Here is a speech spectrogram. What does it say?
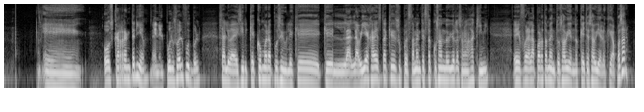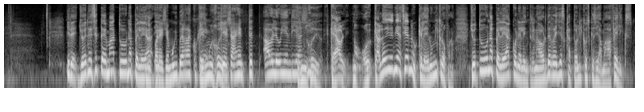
eh, Oscar Rentería, en el pulso del fútbol, salió a decir que cómo era posible que, que la, la vieja esta que supuestamente está acusando de violación a Hakimi eh, fuera al apartamento sabiendo que ella sabía lo que iba a pasar. Mire, yo en ese tema tuve una pelea. Me parece muy berraco que, es muy jodido. que esa gente hable hoy en día es muy así. jodido. Que hable. No, que hable hoy en día, sí, no, que le den un micrófono. Yo tuve una pelea con el entrenador de Reyes Católicos que se llamaba Félix.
